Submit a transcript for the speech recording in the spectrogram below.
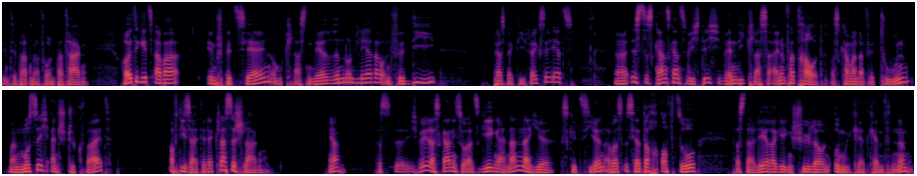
Den Tipp hatten wir vor ein paar Tagen. Heute geht es aber im Speziellen um Klassenlehrerinnen und Lehrer. Und für die, Perspektivwechsel jetzt, äh, ist es ganz, ganz wichtig, wenn die Klasse einem vertraut. Was kann man dafür tun? Man muss sich ein Stück weit auf die Seite der Klasse schlagen. Ja, das, äh, ich will das gar nicht so als Gegeneinander hier skizzieren, aber es ist ja doch oft so, dass da Lehrer gegen Schüler und umgekehrt kämpfen. Ne?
